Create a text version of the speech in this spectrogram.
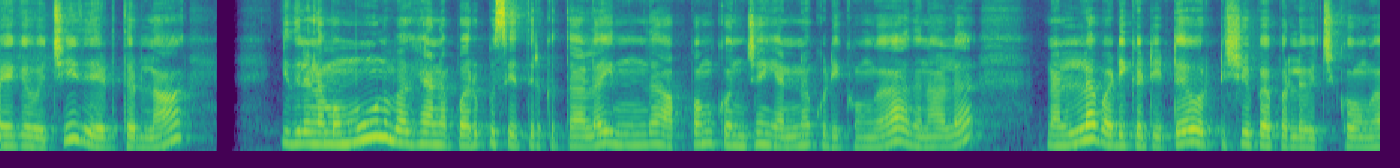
வேக வச்சு இதை எடுத்துடலாம். இதில் நம்ம மூணு வகையான பருப்பு சேர்த்துருக்கதால இந்த அப்பம் கொஞ்சம் எண்ணெய் குடிக்குங்க. அதனால் நல்லா வடிகட்டிட்டு ஒரு டிஷ்யூ பேப்பரில் வச்சுக்கோங்க.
